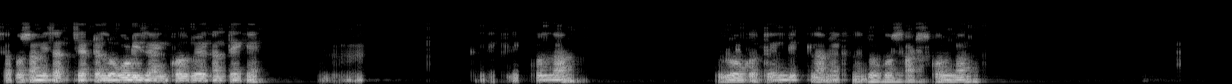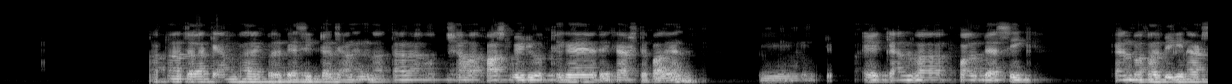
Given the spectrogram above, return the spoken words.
সাপোজ আমি চাচ্ছি একটা লোগো ডিজাইন করব এখান থেকে। ক্লিক করলাম। লোগোতে লিখলাম, এখানে লোগো সার্চ করলাম। আপনারা যারা ক্যানভা একবারে বেসিকটা জানেন না, তারা হচ্ছে আমার ফার্স্ট ভিডিও থেকে দেখে আসতে পারেন। এই Canva for basic Canva for beginners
